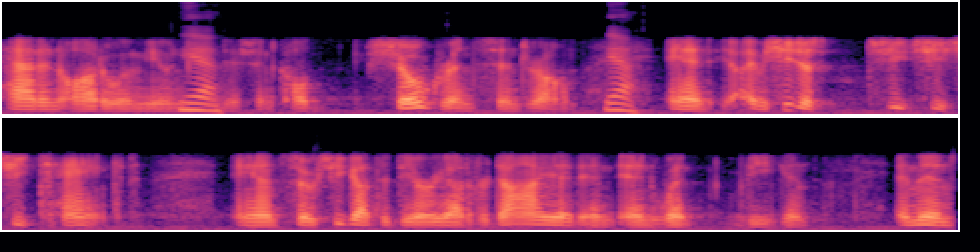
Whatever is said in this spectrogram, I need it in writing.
had an autoimmune yeah. condition called Sjogren's syndrome. Yeah. And I mean, she just she she, she tanked and so she got the dairy out of her diet and, and went vegan. And then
